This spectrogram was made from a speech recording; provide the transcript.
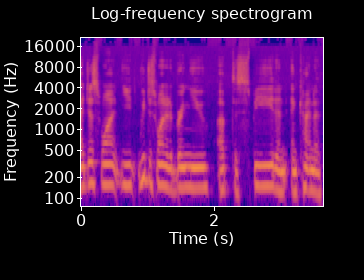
I just want you. We just wanted to bring you up to speed and and kind of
